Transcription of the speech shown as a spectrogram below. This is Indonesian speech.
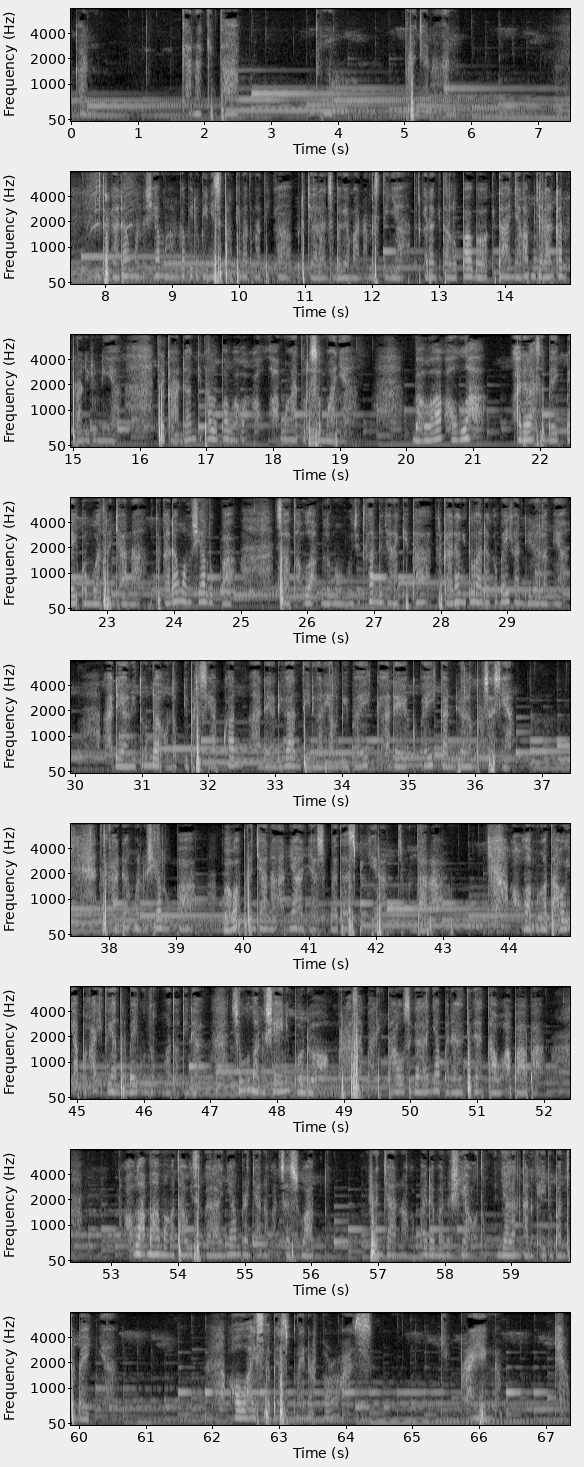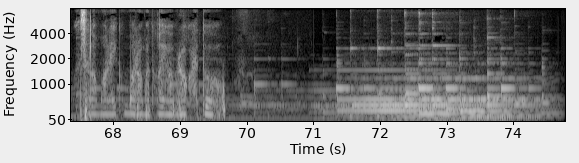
Terkadang manusia menganggap hidup ini seperti matematika, berjalan sebagaimana mestinya. Terkadang kita lupa bahwa kita hanyalah menjalankan peran di dunia. Terkadang kita lupa bahwa Allah mengatur semuanya. Bahwa Allah adalah sebaik-baik pembuat rencana. Terkadang manusia lupa saat Allah belum mewujudkan rencana kita, terkadang itu ada kebaikan di dalamnya. Ada yang ditunda untuk dipersiapkan, ada yang diganti dengan yang lebih baik, ada yang kebaikan di dalam prosesnya. Terkadang manusia lupa bahwa perencanaannya hanya sebatas pikiran sementara. Allah mengetahui apakah itu yang terbaik untukmu atau tidak. Sungguh manusia ini bodoh, merasa paling tahu segalanya padahal tidak tahu apa-apa. Allah maha mengetahui segalanya merencanakan sesuatu, rencana kepada manusia untuk menjalankan kehidupan terbaiknya. Allah is the best planner for us. Keep praying. Assalamualaikum warahmatullahi wabarakatuh.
